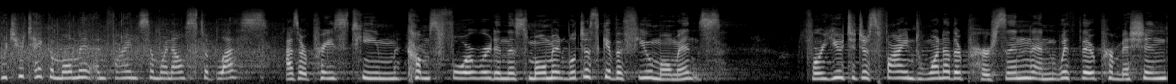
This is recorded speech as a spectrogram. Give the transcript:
Would you take a moment and find someone else to bless? As our praise team comes forward in this moment, we'll just give a few moments for you to just find one other person and, with their permission,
